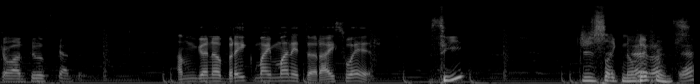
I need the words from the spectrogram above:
Come on, do a Scott. I'm gonna break my monitor, I swear. See? Just like no Fair enough, difference. yeah.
